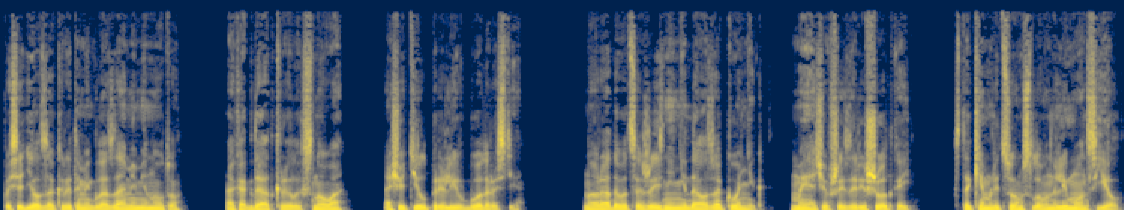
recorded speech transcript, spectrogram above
Посидел с закрытыми глазами минуту, а когда открыл их снова, ощутил прилив бодрости. Но радоваться жизни не дал законник, маячивший за решеткой с таким лицом, словно лимон съел.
